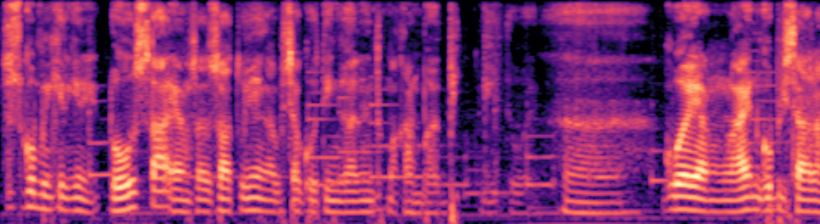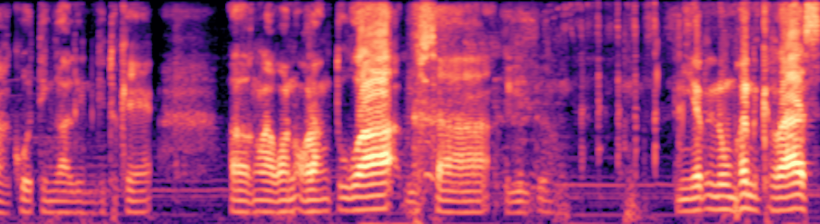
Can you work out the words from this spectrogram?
terus gue mikir gini, dosa yang satu-satunya nggak bisa gue tinggalin untuk makan babi gitu. Nah, gue yang lain gue bisa lah gue tinggalin gitu kayak eh, ngelawan orang tua bisa gitu minum minuman keras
